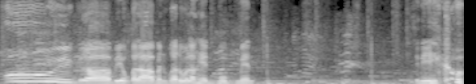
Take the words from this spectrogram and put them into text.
Uy, grabe yung kalaban Brad. Walang head movement. Si Nico.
